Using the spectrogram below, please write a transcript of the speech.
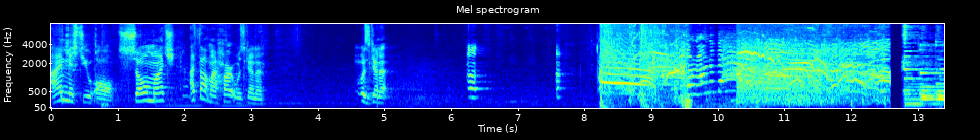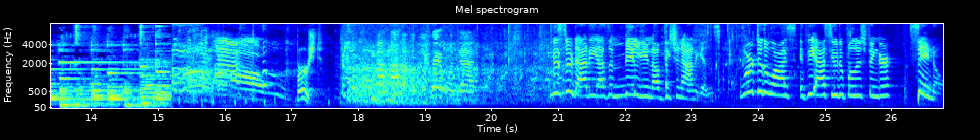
I missed you all so much. I thought my heart was gonna. was gonna. Uh, burst. Great one, Dad. Mr. Daddy has a million of these shenanigans. Word to the wise, if he asks you to pull his finger, say no.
